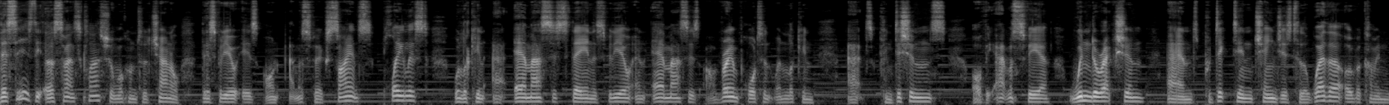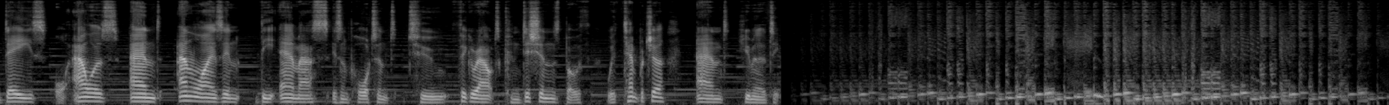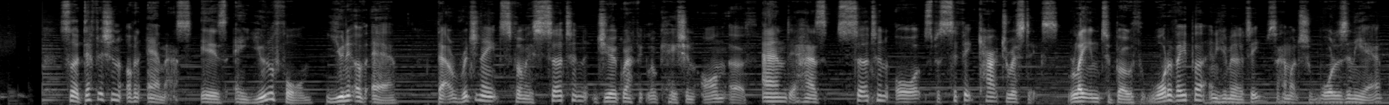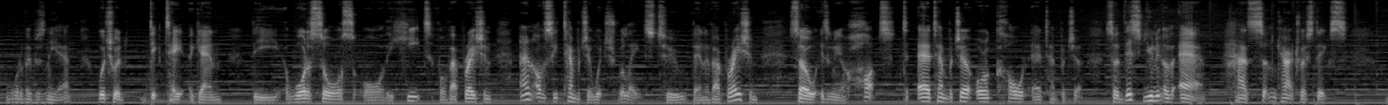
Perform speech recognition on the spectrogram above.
This is the Earth Science Classroom. Welcome to the channel. This video is on atmospheric science playlist. We're looking at air masses today in this video, and air masses are very important when looking at conditions of the atmosphere, wind direction, and predicting changes to the weather over coming days or hours, and analyzing the air mass is important to figure out conditions both with temperature and humidity. So the definition of an air mass is a uniform unit of air that originates from a certain geographic location on Earth and it has certain or specific characteristics relating to both water vapor and humidity, so how much water is in the air, water vapor is in the air, which would dictate again the water source or the heat for evaporation, and obviously temperature, which relates to then evaporation. So it's going to be a hot air temperature or a cold air temperature. So this unit of air has certain characteristics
